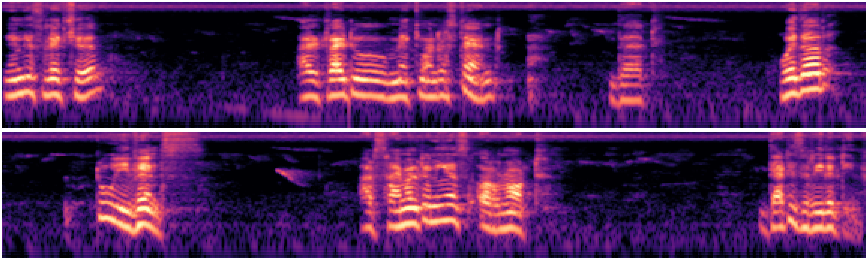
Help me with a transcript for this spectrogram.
In this lecture, I'll try to make you understand that whether two events are simultaneous or not, that is relative.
